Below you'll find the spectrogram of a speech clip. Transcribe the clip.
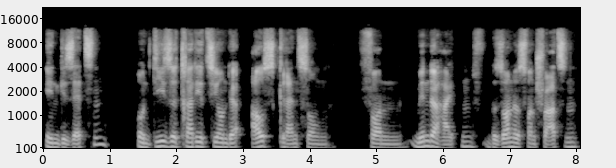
in Gesetzen und diese Tradition der Ausgrenzung von Minderheiten, besonders von schwarzen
